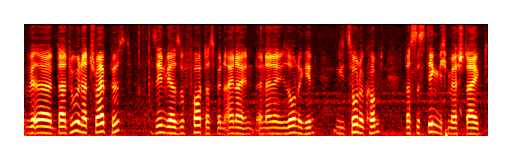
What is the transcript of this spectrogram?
wir, äh, da du in der Tribe bist, sehen wir ja sofort, dass wenn einer in, in die Zone gehen, in die Zone kommt, dass das Ding nicht mehr steigt.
